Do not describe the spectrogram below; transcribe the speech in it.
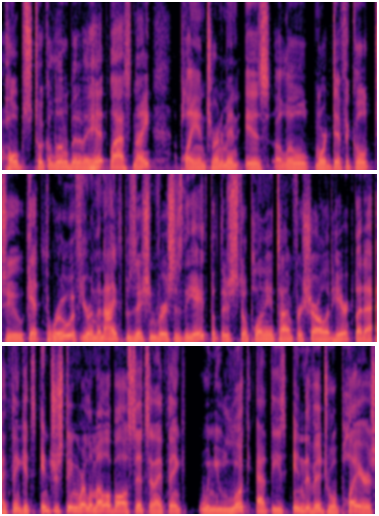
hopes took a little bit of a hit last night. A play-in tournament is a little more difficult to get through if you're in the ninth position versus the eighth, but there's still plenty of time for Charlotte here. But I think it's interesting where LaMelo Ball sits, and I think when you look at these individual players,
